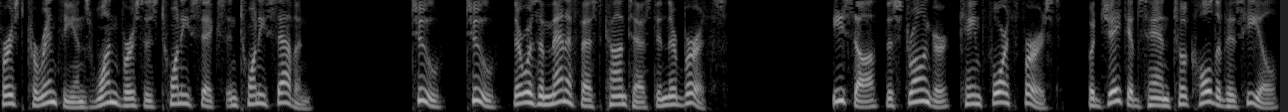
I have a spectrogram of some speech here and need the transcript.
1 Corinthians 1 verses 26 and 27. 2. 2. There was a manifest contest in their births. Esau, the stronger, came forth first, but Jacob's hand took hold of his heel.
